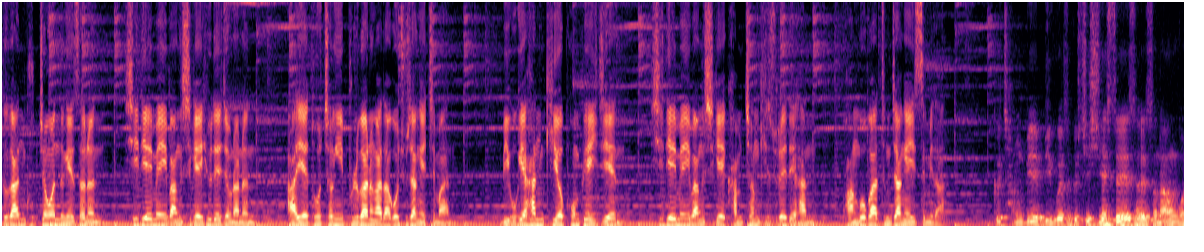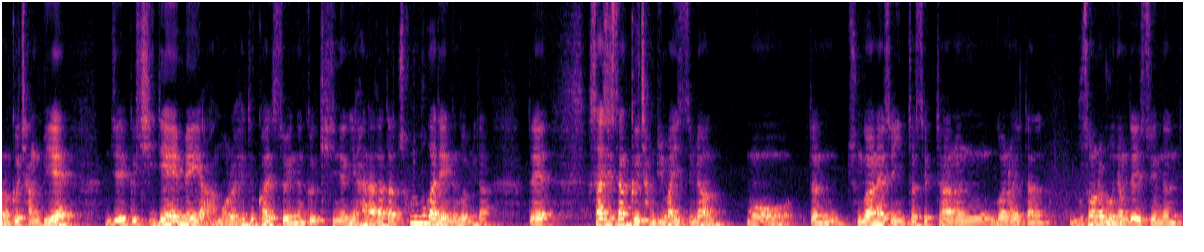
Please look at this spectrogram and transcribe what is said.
그간 국정원 등에서는 CDMA 방식의 휴대전화는 아예 도청이 불가능하다고 주장했지만 미국의 한 기업 홈페이지엔 CDMA 방식의 감청 기술에 대한 광고가 등장해 있습니다. 그 장비에 미국에서 그 CCS에서 나온 거는 그 장비에 이제 그 CDMA 암호를 획득할 수 있는 그 기능이 하나가 다 첨부가 되어 있는 겁니다. 근데 사실상 그 장비만 있으면 뭐 일단 중간에서 인터셉트 하는 거는 일단은 무선으로 운영될 수 있는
